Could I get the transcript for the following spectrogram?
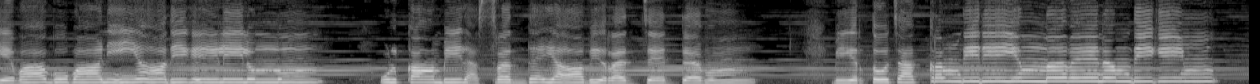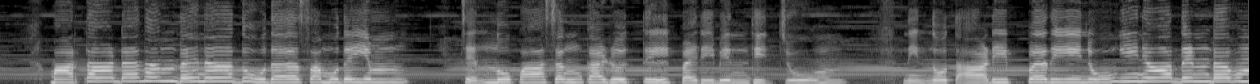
യവാകുപാനീയാദികളിലൊന്നും ഉൾക്കാമ്പിൽ അശ്രദ്ധയാ വിറച്ചേറ്റവും. വീർത്തു ചക്രം തിരിയുന്നവനന്തികയും മാർത്താണ്ഡനന്ദന ദൂത സമുദയം ചെന്നു പാശം കഴുത്തിൽ പരിബന്ധിച്ചു നിന്നു താടിപ്പതിനൂങ്ങിനാർ ദണ്ഡവും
